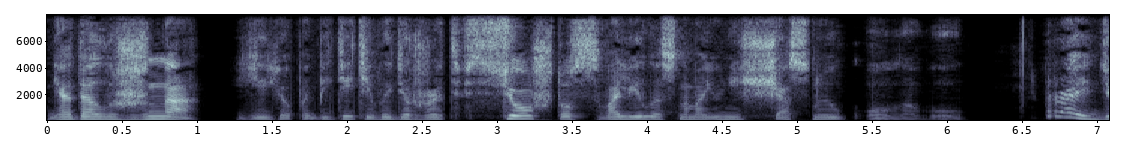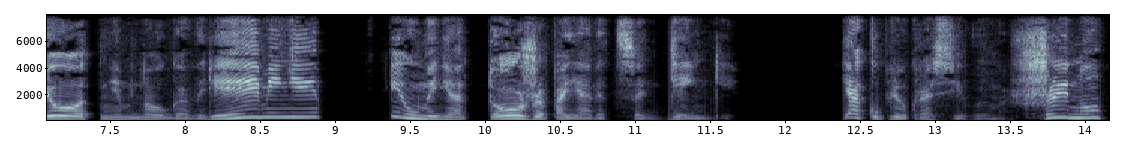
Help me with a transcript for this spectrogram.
Я должна ее победить и выдержать все, что свалилось на мою несчастную голову. Пройдет немного времени, и у меня тоже появятся деньги. Я куплю красивую машину,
